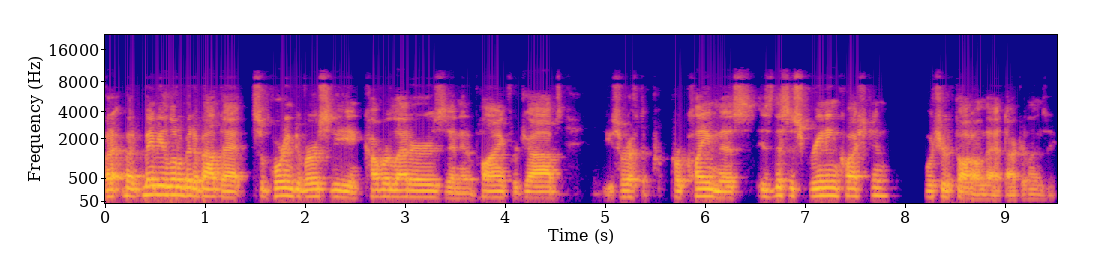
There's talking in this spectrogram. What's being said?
But, but maybe a little bit about that supporting diversity in cover letters and in applying for jobs. You sort of have to pr- proclaim this. Is this a screening question? What's your thought on that, Dr. Lindsay?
